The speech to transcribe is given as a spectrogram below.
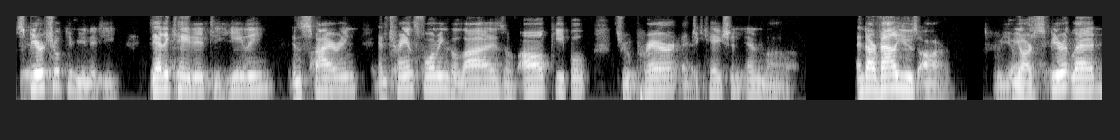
spiritual community dedicated to healing, inspiring, and transforming the lives of all people through prayer, education, and love. And our values are we are spirit led,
